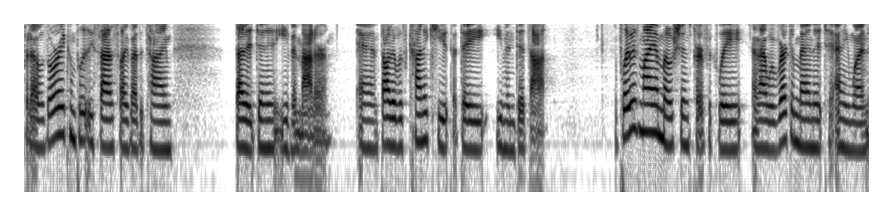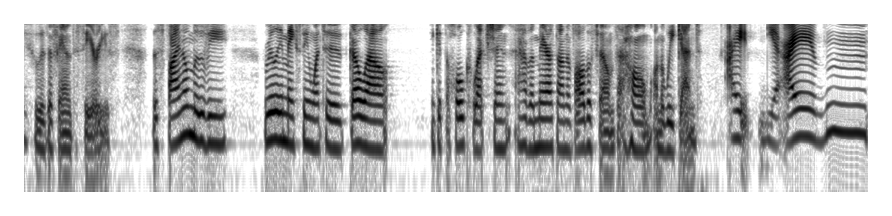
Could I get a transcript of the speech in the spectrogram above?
but I was already completely satisfied by the time that it didn't even matter, and thought it was kind of cute that they even did that. It played with my emotions perfectly, and I would recommend it to anyone who is a fan of the series. This final movie really makes me want to go out and get the whole collection and have a marathon of all the films at home on the weekend. I yeah I mm,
